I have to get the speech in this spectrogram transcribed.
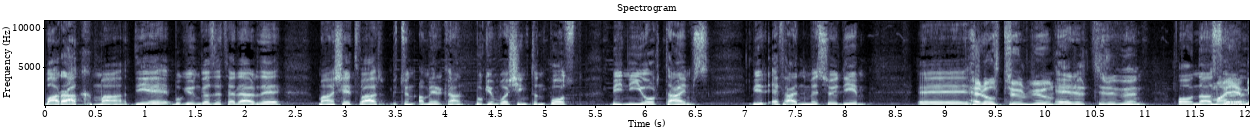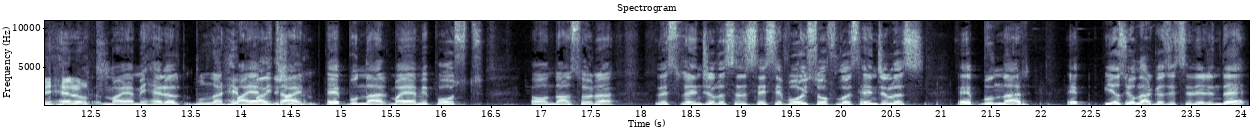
barakma diye bugün gazetelerde manşet var. Bütün Amerikan. Bugün Washington Post, bir New York Times, bir efendime söyleyeyim e, Herald Tribune. Herald Tribune. Ondan sonra Miami Herald. Miami Herald. Bunlar hep Miami aynı Time. şey. Hep bunlar. Miami Post. Ondan sonra Los Angeles'ın sesi. Voice of Los Angeles. Hep bunlar. Hep yazıyorlar gazetelerinde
